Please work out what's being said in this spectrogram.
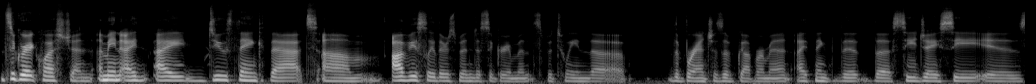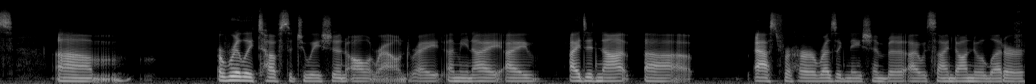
It's a great question. I mean, I I do think that um, obviously there's been disagreements between the the branches of government. I think that the CJC is um, a really tough situation all around, right? I mean, I I, I did not uh, ask for her resignation, but I was signed on to a letter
